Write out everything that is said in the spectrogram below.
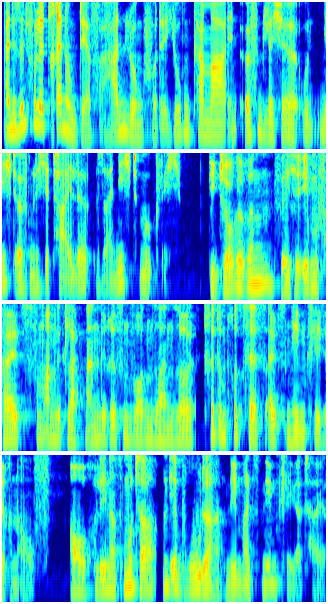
Eine sinnvolle Trennung der Verhandlung vor der Jugendkammer in öffentliche und nicht öffentliche Teile sei nicht möglich. Die Joggerin, welche ebenfalls vom Angeklagten angegriffen worden sein soll, tritt im Prozess als Nebenklägerin auf. Auch Lenas Mutter und ihr Bruder nehmen als Nebenkläger teil.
